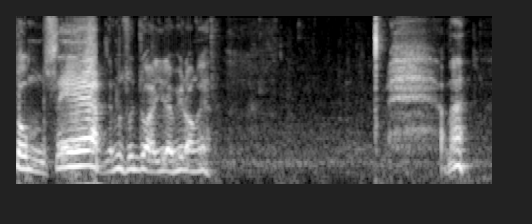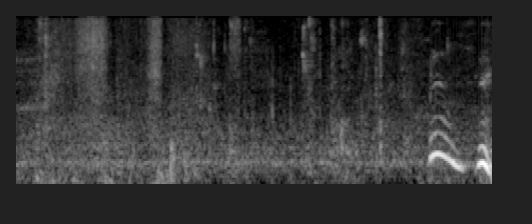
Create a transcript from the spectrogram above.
ต้มแซ่บเดี๋ยวมันสุดยอดอยู่แล้วพี่น้องเลยเอามาอืม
